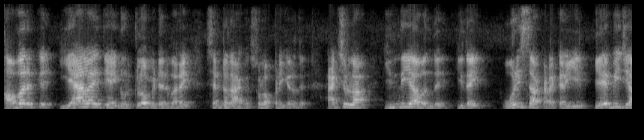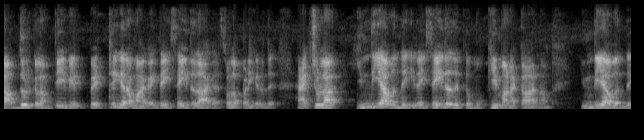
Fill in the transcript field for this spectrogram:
ஹவருக்கு ஏழாயிரத்தி ஐநூறு கிலோமீட்டர் வரை சென்றதாக சொல்லப்படுகிறது. ஆக்சுவலாக இந்தியா வந்து இதை ஒரிசா கடற்கரையில் ஏபிஜே அப்துல் கலாம் தீவில் வெற்றிகரமாக இதை செய்ததாக சொல்லப்படுகிறது. ஆக்சுவலாக இந்தியா வந்து இதை செய்ததுக்கு முக்கியமான காரணம் இந்தியா வந்து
